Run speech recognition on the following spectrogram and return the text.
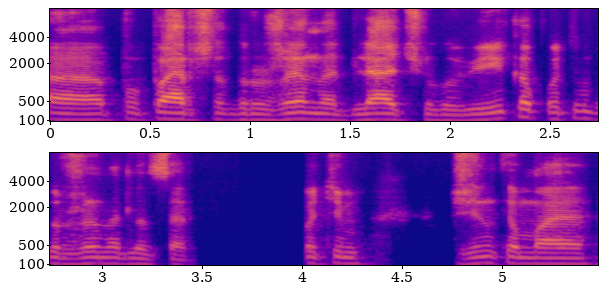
Е, по-перше, дружина для чоловіка, потім дружина для церкви. Потім жінка має.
